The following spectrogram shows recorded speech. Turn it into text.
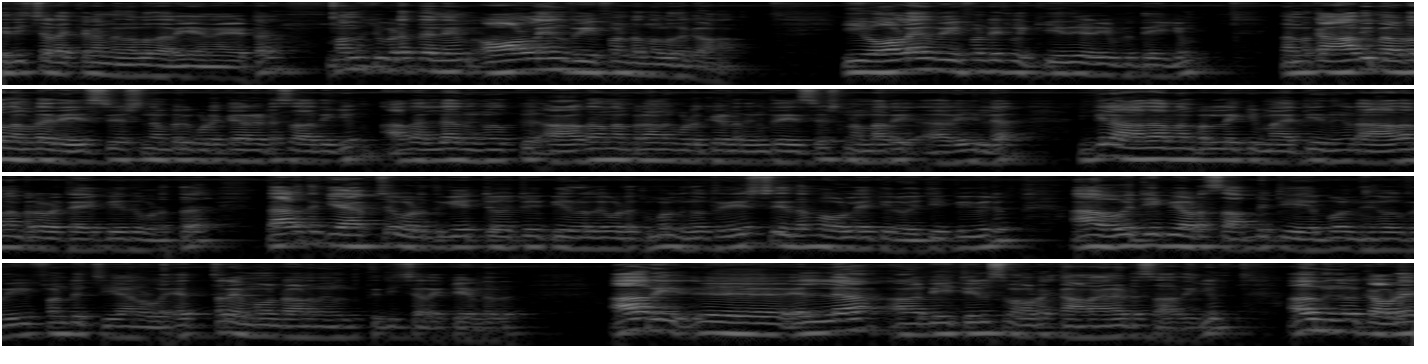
തിരിച്ചടക്കണം എന്നുള്ളത് അറിയാനായിട്ട് നമുക്ക് ഇവിടെ തന്നെ ഓൺലൈൻ റീഫണ്ട് എന്നുള്ളത് കാണാം. ഈ ഓൺലൈൻ റീഫണ്ട് ക്ലിക്ക് ചെയ്ത് കഴിയുമ്പോഴത്തേക്കും നമുക്ക് ആദ്യം അവിടെ നമ്മുടെ രജിസ്ട്രേഷൻ നമ്പർ കൊടുക്കാനായിട്ട് സാധിക്കും. അതല്ല നിങ്ങൾക്ക് ആധാർ നമ്പറാണ് കൊടുക്കേണ്ടത്. നിങ്ങളുടെ രജിസ്ട്രേഷൻ നമ്പർ അറിയില്ല. എങ്കിൽ ആധാർ നമ്പറിലേക്ക് മാറ്റി നിങ്ങളുടെ ആധാർ നമ്പർ ടൈപ്പ് ചെയ്ത് കൊടുത്ത് താഴത്തെ ക്യാപ്ച കൊടുത്ത് ഗേറ്റ് ഒ ടി പി എന്നുള്ളത് കൊടുക്കുമ്പോൾ നിങ്ങൾ രജിസ്റ്റർ ചെയ്ത ഫോണിലേക്ക് ഒരു ഒ ടി പി വരും. ആ ഒ ടി പി അവിടെ സബ്മിറ്റ് ചെയ്യുമ്പോൾ നിങ്ങൾ റീഫണ്ട് ചെയ്യാനുള്ള എത്ര എമൗണ്ട് ആണ് നിങ്ങൾക്ക് തിരിച്ചടയ്ക്കേണ്ടത്. ആ എല്ലാ ഡീറ്റെയിൽസും അവിടെ കാണാനായിട്ട് സാധിക്കും. അത് നിങ്ങൾക്ക് അവിടെ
